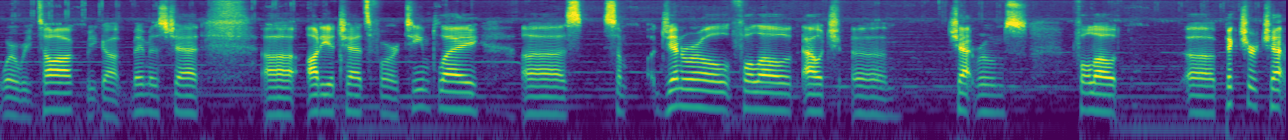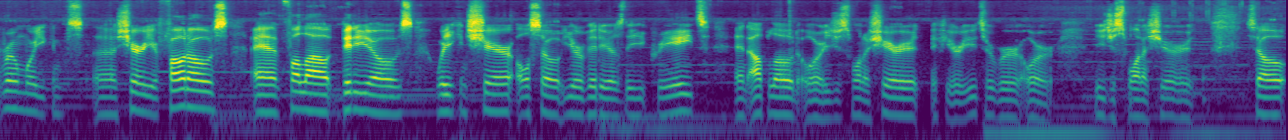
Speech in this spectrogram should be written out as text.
where we talk. We got Mimi's chat, uh, audio chats for team play, uh, some general Fallout out um, chat rooms, Fallout uh, picture chat room where you can uh, share your photos and Fallout videos where you can share also your videos that you create and upload or you just want to share it if you're a YouTuber or you just want to share it. So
